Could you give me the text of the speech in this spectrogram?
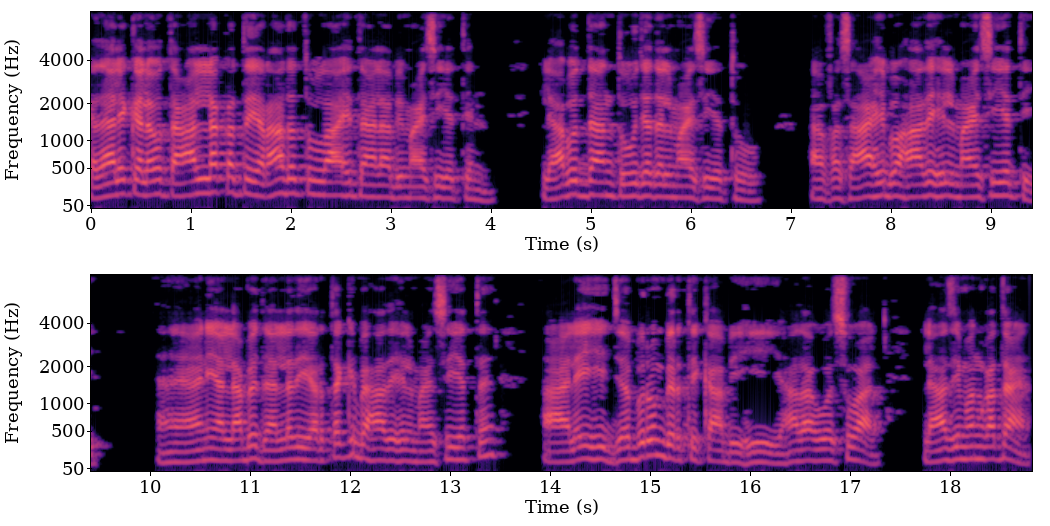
كذلك لو تعلقت إرادة الله تعالى بمعصية لابد أن توجد المعصية. فصاحب هذه المعصية يعني العبد الذي يرتكب هذه المعصية عليه جبر بارتكابه. هذا هو السؤال. لازم قطعا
